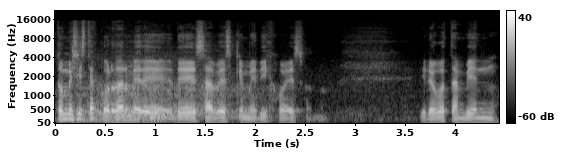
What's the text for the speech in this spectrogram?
tú me hiciste acordarme de, de, esa vez que me dijo eso, ¿no? Y luego también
